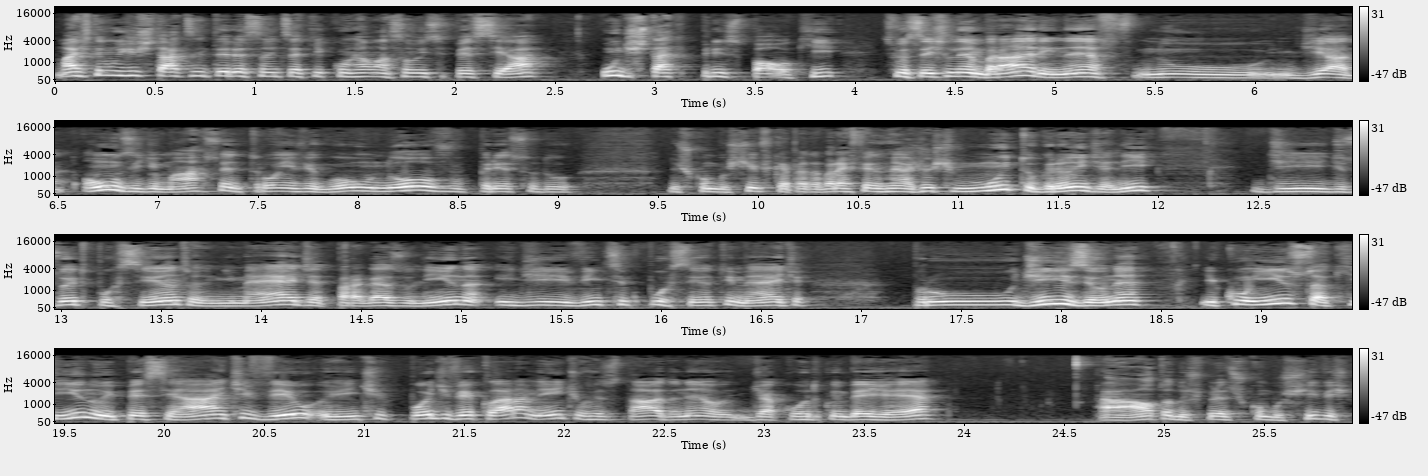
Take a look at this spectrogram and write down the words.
Mas tem uns destaques interessantes aqui com relação a esse IPCA. Um destaque principal aqui, se vocês lembrarem, né, no dia 11 de março entrou em vigor um novo preço do, dos combustíveis, que a Petrobras fez um reajuste muito grande ali, de 18% em média para a gasolina e de 25% em média para o diesel, né? E com isso aqui no IPCA a gente, viu, a gente pôde ver claramente o resultado, né? De acordo com o IBGE, a alta dos preços dos combustíveis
